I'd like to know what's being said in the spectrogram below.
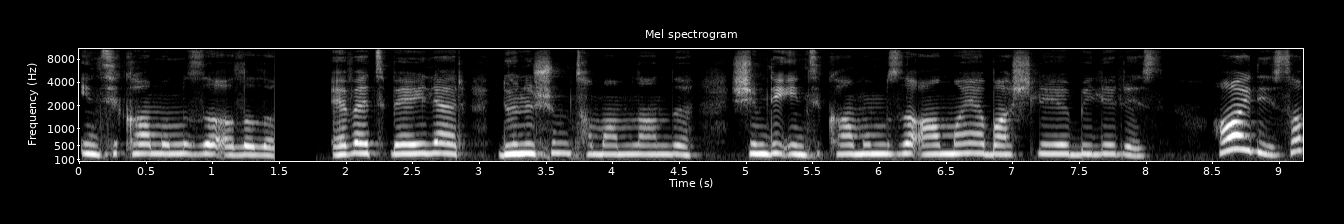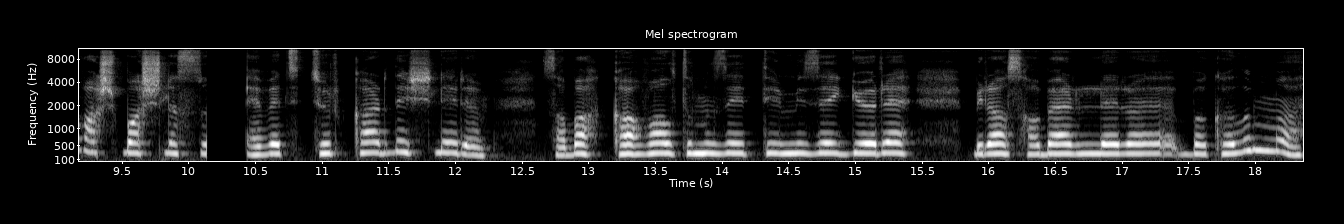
intikamımızı alalım. Evet beyler, dönüşüm tamamlandı. Şimdi intikamımızı almaya başlayabiliriz. Haydi savaş başlasın. Evet Türk kardeşlerim, sabah kahvaltımızı ettiğimize göre biraz haberlere bakalım mı?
